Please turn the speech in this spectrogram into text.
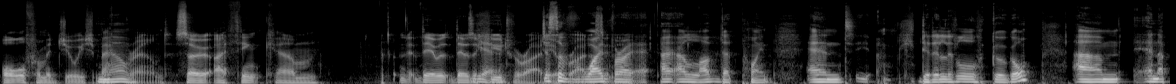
all from a Jewish No. background. So I think um, there was there was a Yeah, huge variety. just a wide variety I, I love that point. And did a little google um, and a,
